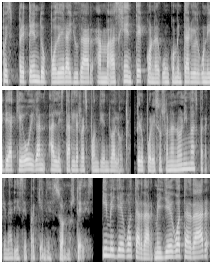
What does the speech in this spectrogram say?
pues pretendo poder ayudar a más gente con algún comentario, alguna idea que oigan al estarle respondiendo al otro. Pero por eso son anónimas para que nadie sepa quiénes son ustedes y me llego a tardar. Me llego a tardar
